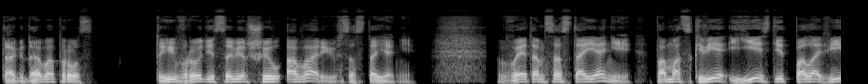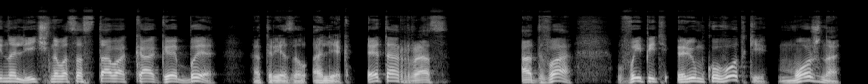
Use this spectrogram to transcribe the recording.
«Тогда вопрос. Ты вроде совершил аварию в состоянии. В этом состоянии по Москве ездит половина личного состава КГБ», — отрезал Олег. «Это раз а два — выпить рюмку водки можно,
